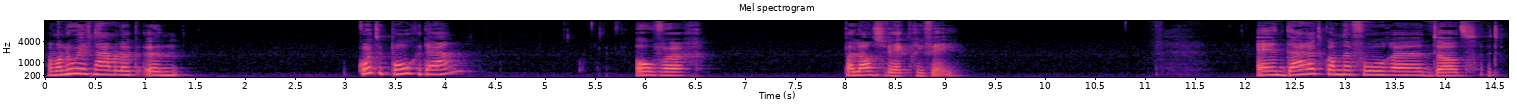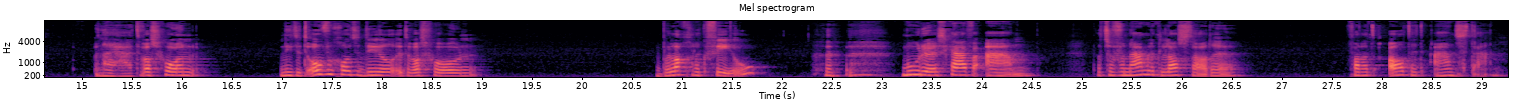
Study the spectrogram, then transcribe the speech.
Maar Malou heeft namelijk een korte poll gedaan over balans werk-privé. En daaruit kwam naar voren dat het, nou ja, het was gewoon niet het overgrote deel, het was gewoon belachelijk veel. Moeders gaven aan dat ze voornamelijk last hadden van het altijd aanstaan.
